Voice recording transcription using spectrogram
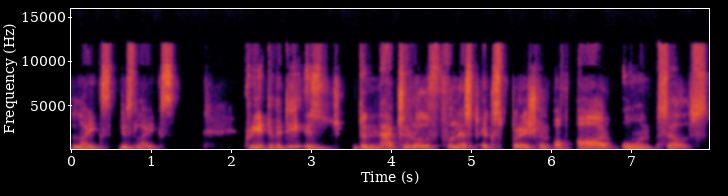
likes dislikes. Creativity is the natural fullest expression of our own selves.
